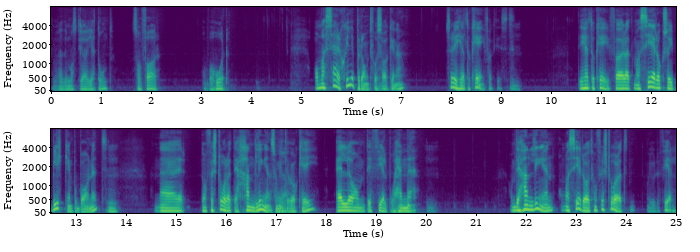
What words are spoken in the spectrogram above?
jag menar, det måste göra jätteont som far och vara hård. Om man särskiljer på de två sakerna så är det helt okej faktiskt. Mm. Det är helt okej för att man ser också i blicken på barnet Mm. när de förstår att det är handlingen som Ja. inte var okej eller om det är fel på henne. Mm. Om det är handlingen, om man ser då att hon förstår att hon gjorde fel.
